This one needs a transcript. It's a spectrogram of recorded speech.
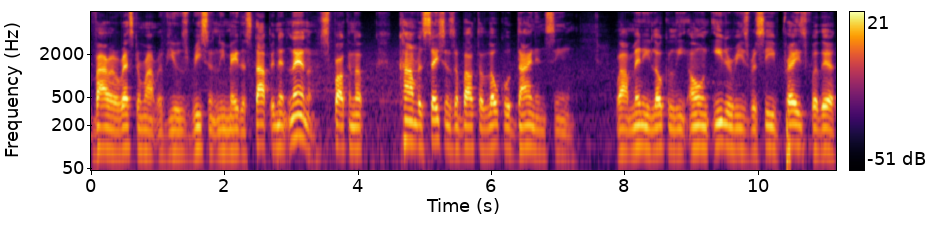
viral restaurant reviews, recently made a stop in Atlanta, sparking up conversations about the local dining scene. While many locally owned eateries receive praise for their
